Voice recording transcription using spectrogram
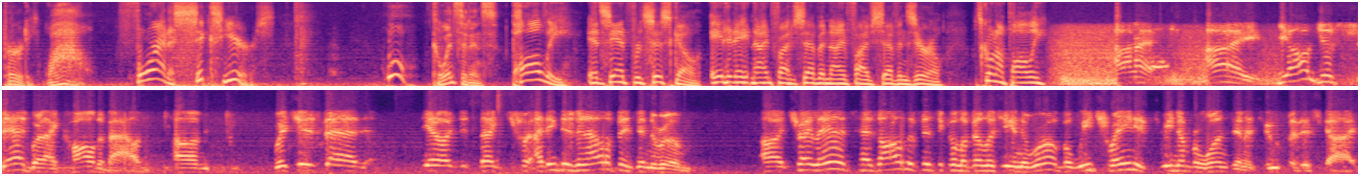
Purdy. Wow. Four out of six years. Woo. Coincidence. Paulie in San Francisco, 888 957 9570. What's going on, Paulie? Hi. Hi. Y'all just said what I called about, um, which is that, you know, like I think there's an elephant in the room. Uh, Trey Lance has all the physical ability in the world, but we traded three number ones and a two for this guy.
